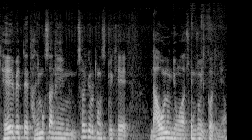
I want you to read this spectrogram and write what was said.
대예배 때 담임 목사님 설교를 통해서 도 이렇게 나오는 경우가 종종 있거든요.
